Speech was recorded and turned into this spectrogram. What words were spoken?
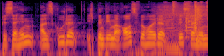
Bis dahin, alles Gute. Ich bin wie immer raus für heute. Bis dahin.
